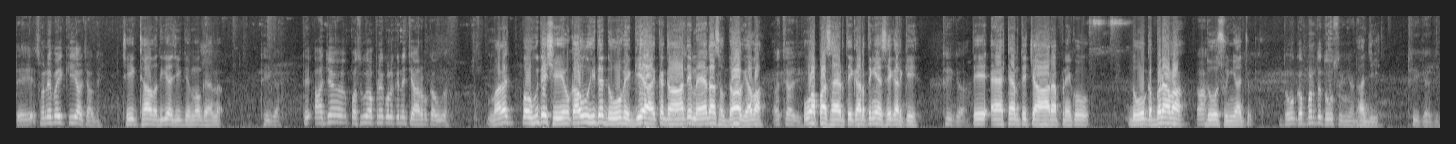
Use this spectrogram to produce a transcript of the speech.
ਤੇ ਸੋਨੇ ਭਾਈ ਕੀ ਹਾਲ ਚਾਲ ਨੇ? ਠੀਕ ਠਾਕ ਵਧੀਆ ਜੀ ਗੇਮੋ ਗੈਮ ਠੀਕ ਆ। ਤੇ ਅੱਜ ਪਸ਼ੂ ਆਪਣੇ ਕੋਲ ਕਿੰਨੇ ਚਾਰ ਵਿਕਾਊਗਾ ਮਹਾਰਾਜ ਪਹੂ ਤੇ ਛੇ ਵਕਾਊ ਸੀ ਤੇ ਦੋ ਵੇਗ ਗਿਆ ਇੱਕ ਗਾਂ ਤੇ ਮੈਂ ਦਾ ਸੌਦਾ ਹੋ ਗਿਆ ਵਾ। ਅੱਛਾ ਜੀ। ਉਹ ਆਪਾਂ ਸਾਈਡ ਤੇ ਕੱਢਤੀਆਂ ਇਸੇ ਕਰਕੇ। ਠੀਕ ਆ। ਤੇ ਇਸ ਟਾਈਮ ਤੇ ਚਾਰ ਆਪਣੇ ਕੋ ਦੋ ਗੱਬਣਾ ਵਾ ਦੋ ਸੂਈਆਂ ਚ ਦੋ ਗੱਬਣ ਤੇ ਦੋ ਸੂਈਆਂ ਨੇ। ਹਾਂਜੀ। ਠੀਕ ਹੈ ਜੀ।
